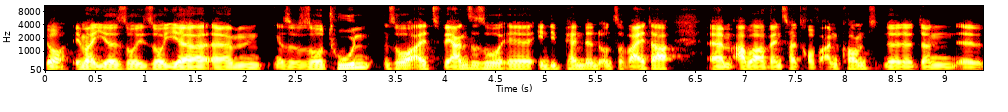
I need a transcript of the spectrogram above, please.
ja, immer ihr so, so ihr ähm, so, so tun, so als wären sie so äh, independent und so weiter. Ähm, aber wenn es halt drauf ankommt, ne, dann äh,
